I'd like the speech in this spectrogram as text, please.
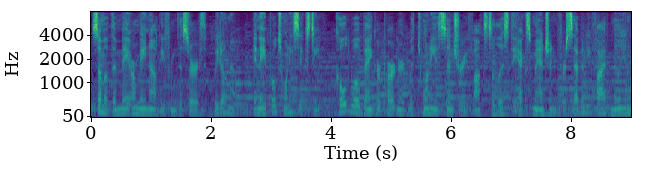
Some of them may or may not be from this earth, we don't know. In April 2016, Coldwell Banker partnered with 20th Century Fox to list the X Mansion for $75 million.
